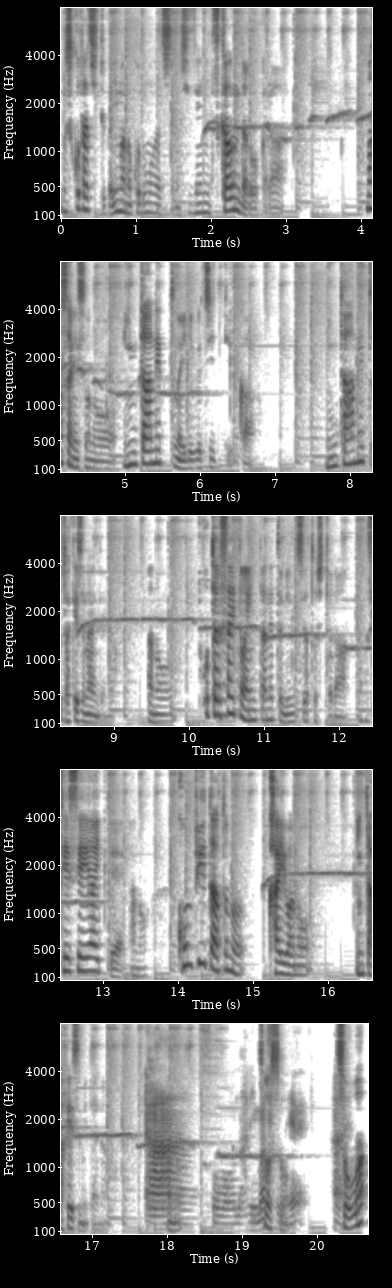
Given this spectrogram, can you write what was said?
息子たちっていうか今の子供たちっても自然に使うんだろうからまさにそのインターネットの入り口っていうかインターネットだけじゃないんだよなあのポータルサイトがインターネットの入り口だとしたら生成 AI ってあのコンピューターとの会話のインターフェースみたいな。ああ、そうなりますね。そうそう。はい。そうわ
